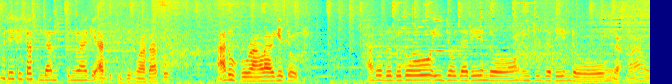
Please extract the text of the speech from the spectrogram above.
Masih sisa 9 spin lagi. Aduh cincin cuma satu. Aduh kurang lagi cuy aduh duh duh duh. Hijau jadiin dong. Hijau jadiin dong. Nggak mau.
